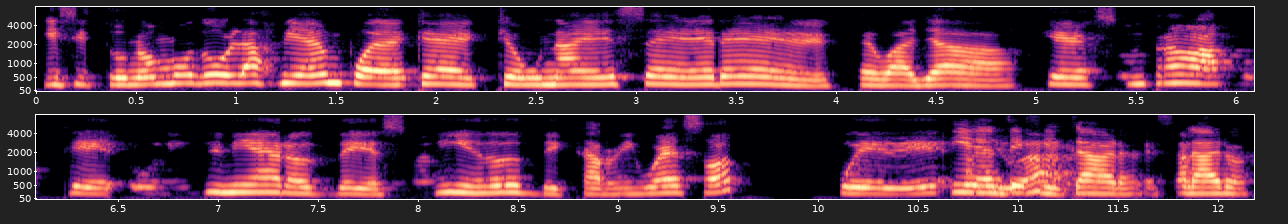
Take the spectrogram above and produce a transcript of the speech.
y si tú no modulas bien, puede que, que una SR se vaya que es un trabajo que un ingeniero de sonido de carne y hueso puede identificar, ayudar. Claro.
